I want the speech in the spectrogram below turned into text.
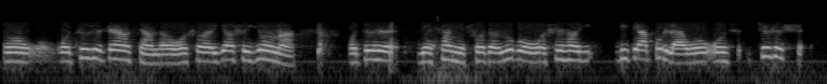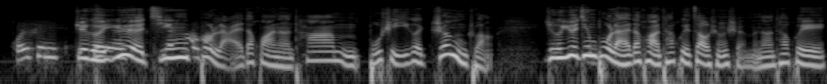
我我我就是这样想的，我说要是用了，我就是也像你说的，如果我身上例假不来，我我是就是是浑身这个月经不来的话呢，它嗯不是一个症状。这个月经不来的话，它会造成什么呢？它会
